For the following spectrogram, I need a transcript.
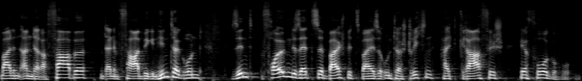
mal in anderer Farbe, mit einem farbigen Hintergrund, sind folgende Sätze beispielsweise unterstrichen, halt grafisch hervorgehoben.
